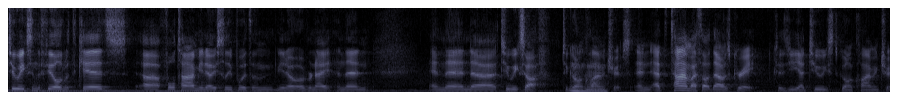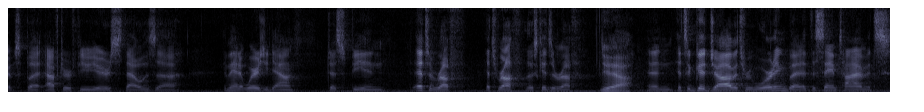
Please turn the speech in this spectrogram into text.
two weeks in the field with the kids, uh, full time. You know, you sleep with them, you know, overnight, and then and then uh, two weeks off to go on Mhm. climbing trips. And at the time, I thought that was great because you had two weeks to go on climbing trips. But after a few years, that was uh, man, it wears you down. Just being, it's a rough. It's rough. Those kids are rough Yeah. and it's a good job. It's rewarding, but at the same time, it's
